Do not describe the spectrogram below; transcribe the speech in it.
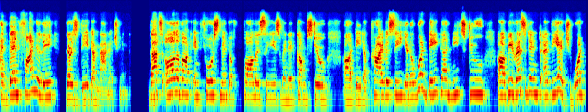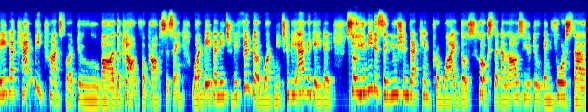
And then finally, there's data management. That's all about enforcement of policies when it comes to uh, data privacy. You know, what data needs to uh, be resident at the edge? What data can be transferred to uh, the cloud for processing? What data needs to be filtered? What needs to be aggregated? So you need a solution that can provide those hooks that allows you to enforce the,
